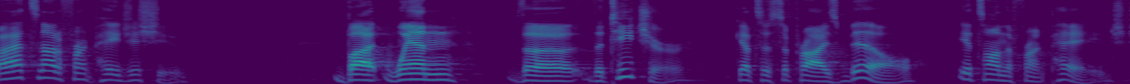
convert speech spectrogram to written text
well, that's not a front page issue. But when the, the teacher gets a surprise bill, it's on the front page.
